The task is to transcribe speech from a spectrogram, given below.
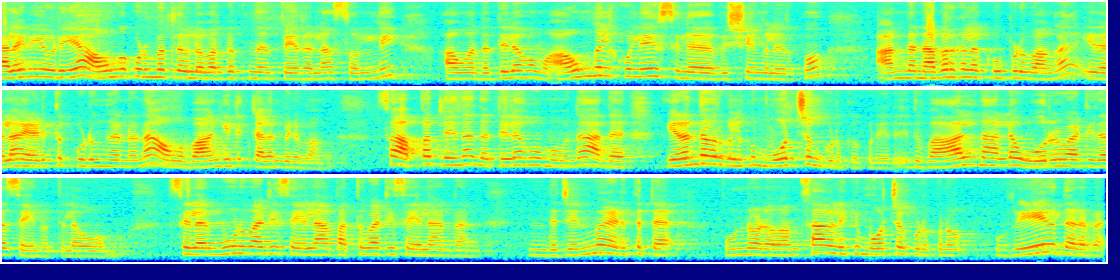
தலைவியுடைய அவங்க குடும்பத்தில் உள்ள வர்க்கத்தினர் பேரெல்லாம் சொல்லி அவங்க அந்த திலகம் அவங்களுக்குள்ளேயே சில விஷயங்கள் இருக்கும். அந்த நபர்களை கூப்பிடுவாங்க. இதெல்லாம் எடுத்து கொடுங்கன்னா அவங்க வாங்கிட்டு கிளம்பிடுவாங்க. ஸோ அப்பத்துலேருந்து அந்த திலகோமம் வந்து அந்த இறந்தவர்களுக்கு மோட்சம் கொடுக்கக்கூடியது. இது வாழ்நாளில் ஒரு வாட்டி தான் செய்யணும் திலகோமம் சிலர் மூணு வாட்டி செய்யலாம் பத்து வாட்டி செய்யலான்றாங்க. இந்த ஜென்மம் எடுத்துட்ட உன்னோட வம்சாவளிக்கு மோட்சம் கொடுக்கணும். ஒரே தடவை.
